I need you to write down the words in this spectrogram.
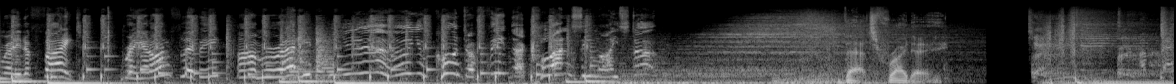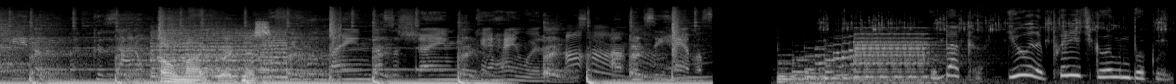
I'm ready to fight. Bring it on, Flippy. I'm ready. Yeah, you can't defeat the Clancy Meister. That's Friday. Oh my goodness. Rebecca, you are the prettiest girl in Brooklyn.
